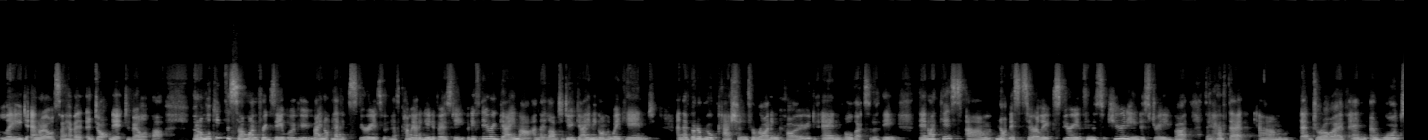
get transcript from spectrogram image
lead, and I also have a, a, .NET developer. But I'm looking for someone, for example, who may not have experience but has come out of university. But if they're a gamer and they love to do gaming on the weekend, and they've got a real passion for writing code and all that sort of thing, then I guess um, not necessarily experience in the security industry, but they have that um, that drive and, and want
